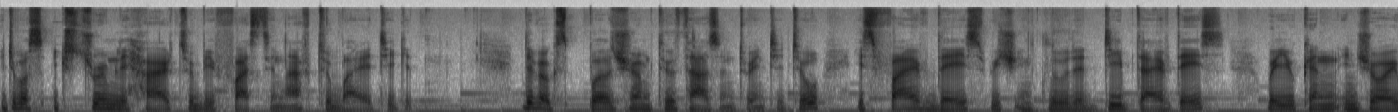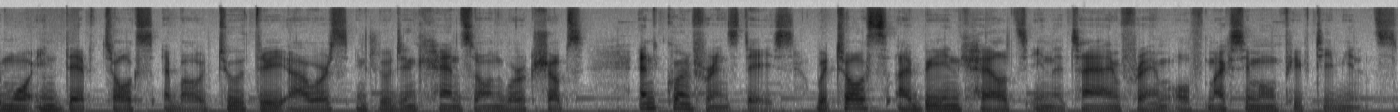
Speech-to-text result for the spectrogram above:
It was extremely hard to be fast enough to buy a ticket. Devoxx Belgium 2022 is five days which included deep dive days, where you can enjoy more in-depth talks about 2-3 hours including hands-on workshops, and conference days, where talks are being held in a time frame of maximum 50 minutes.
